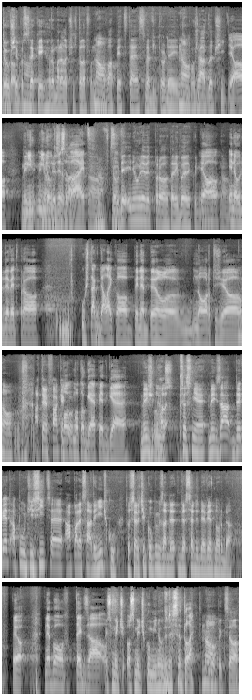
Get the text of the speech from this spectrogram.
To už je prostě taky hromada lepších telefonů. No. Nová 5T ve výprodeji, No. no. pořád lepší. Jo, Mi, Mi Note 10 Lite. No. Note, I Note 9 Pro, tady bude jako... Jo, no. i Note 9 Pro už tak daleko by nebyl Nord, že jo. No. A to je fakt Mo, jako... Moto G, 5G. Než, plus. hele, přesně, než za 9,5 tisíce A51, to si radši koupím za de- 10,9 Norda. Jo. Nebo teď za osmič, osmičku Minute 10 Lite. Nebo No, Pixela.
